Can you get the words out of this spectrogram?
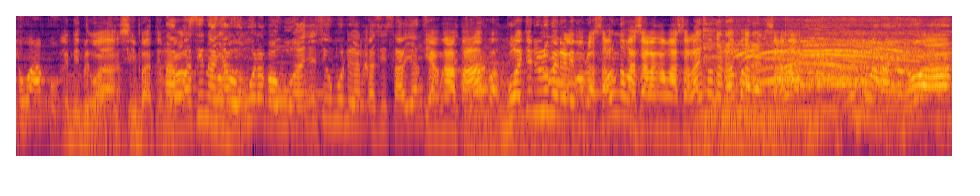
Tua aku. lebih tua tua si. Bat. ya, Kenapa bro- sih nanya bro- umur apa hubungannya sih umur dengan kasih sayang? Ya sama nggak apa-apa. Gua aja dulu beda 15 tahun nggak masalah nggak masalah. Emang kenapa ada yang salah? Itu cuma nanya doang.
